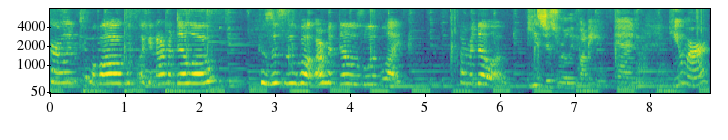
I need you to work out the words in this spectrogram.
curl into a ball, look like an armadillo. Because this is what armadillos look like. Armadillo. He's just really funny, and humor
